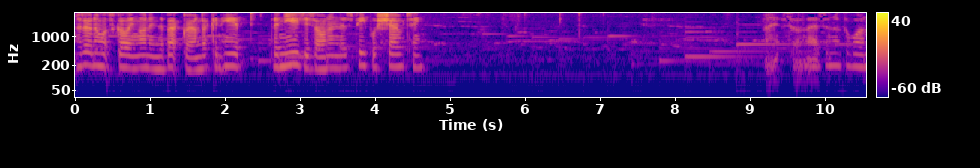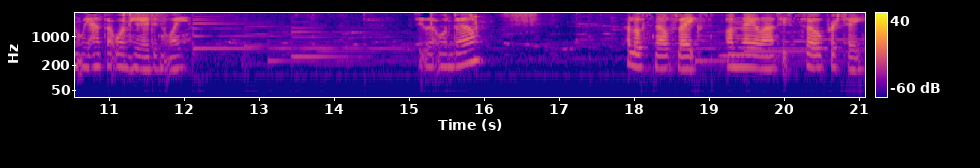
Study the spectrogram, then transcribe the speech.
I don't know what's going on in the background. I can hear the news is on and there's people shouting. So there's another one. We had that one here, didn't we? Stick that one down. I love snowflakes on nail art. It's so pretty.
